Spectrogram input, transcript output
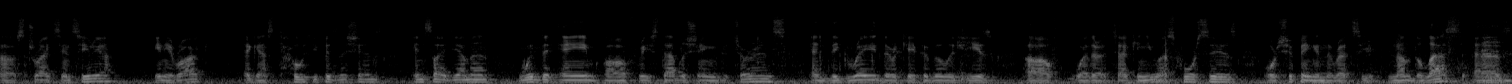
uh, strikes in Syria, in Iraq, against Houthi positions inside Yemen, with the aim of reestablishing deterrence and degrade their capabilities of whether attacking U.S. forces or shipping in the Red Sea. Nonetheless, as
